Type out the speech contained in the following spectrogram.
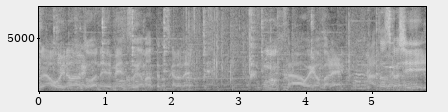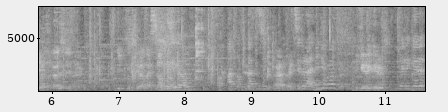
もね葵の後はねメンズが待ってますからね。ここなんですよ。さあ葵頑張れ。あと少し。一個知らない。いけるよあと2口2口ぐらい。ねいけるいける。いけるいける。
